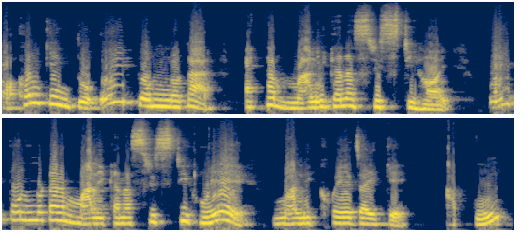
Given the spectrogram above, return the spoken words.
তখন কিন্তু ওই পণ্যটার একটা মালিকানা সৃষ্টি হয়। ওই পণ্যটার মালিকানা সৃষ্টি হয়ে মালিক হয়ে যায় কে? আপনি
